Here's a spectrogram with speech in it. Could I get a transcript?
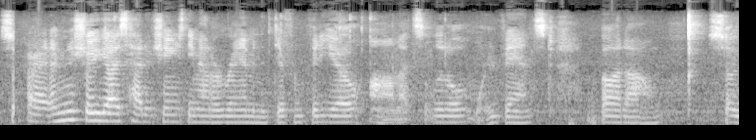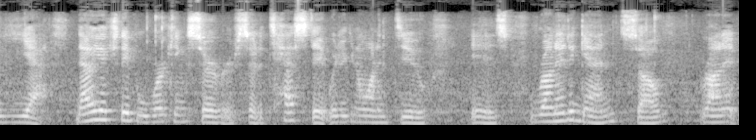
so alright I'm gonna show you guys how to change the amount of RAM in a different video um, that's a little more advanced but um, so yeah now you actually have a working server so to test it what you're gonna want to do is run it again so run it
